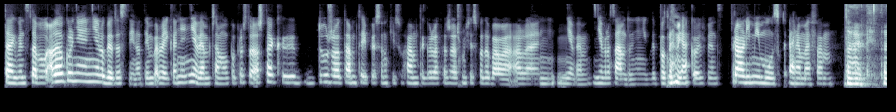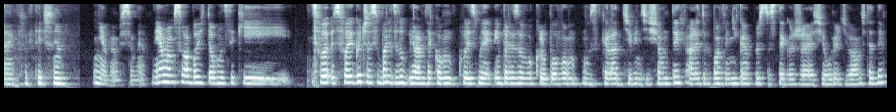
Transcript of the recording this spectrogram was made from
Tak, więc to był, ale ogólnie nie lubię Justina Timberlake'a, nie, nie wiem czemu, po prostu aż tak y, dużo tamtej piosenki słuchałam tego lata, że aż mi się spodobała, ale nie wiem, nie wracałam do niej nigdy potem jakoś, więc prali mi mózg RMF-em. Tak, tak, faktycznie. Nie wiem w sumie. Ja mam słabość do muzyki. Swo- swojego czasu bardzo lubiłam taką, powiedzmy, imprezowo-klubową muzykę lat 90., ale to chyba wynika po prostu z tego, że się urodziłam wtedy.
